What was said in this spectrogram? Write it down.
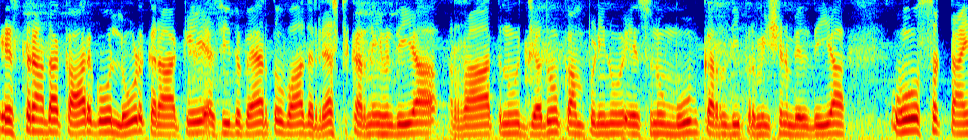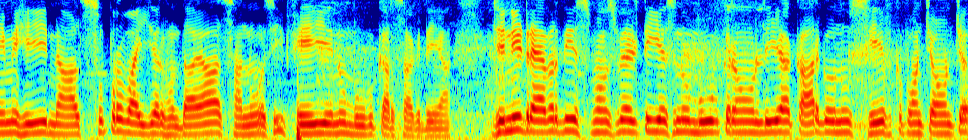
ਇਸ ਤਰ੍ਹਾਂ ਦਾ ਕਾਰਗੋ ਲੋਡ ਕਰਾ ਕੇ ਅਸੀਂ ਦੁਪਹਿਰ ਤੋਂ ਬਾਅਦ ਰੈਸਟ ਕਰਨੀ ਹੁੰਦੀ ਆ। ਰਾਤ ਨੂੰ ਜਦੋਂ ਕੰਪਨੀ ਨੂੰ ਇਸ ਨੂੰ ਮੂਵ ਕਰਨ ਦੀ ਪਰਮਿਸ਼ਨ ਮਿਲਦੀ ਆ ਉਸ ਟਾਈਮ ਹੀ ਨਾਲ ਸੁਪਰਵਾਈਜ਼ਰ ਹੁੰਦਾ ਆ, ਸਾਨੂੰ ਅਸੀਂ ਫੇਰ ਹੀ ਇਹਨੂੰ ਮੂਵ ਕਰ ਸਕਦੇ ਆ ਜਿੰਨੀ ਡਰਾਈਵਰ ਦੀ ਰਿਸਪੌਂਸਿਬਿਲਟੀ ਇਸ ਨੂੰ ਮੂਵ ਕਰਾਉਣ ਲਈ ਆ ਕਾਰਗੋ ਨੂੰ ਸੇਫ ਪਹੁੰਚਾਉਣ ਚ,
